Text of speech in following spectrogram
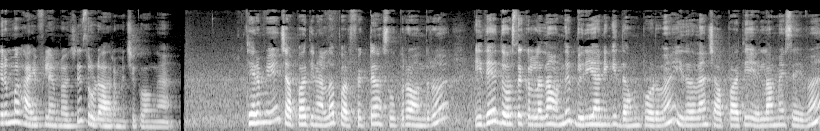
திரும்ப ஹை ஃப்ளேமில் வச்சு சுட ஆரம்பிச்சுக்கோங்க. திரும்பியும் சப்பாத்தி நல்லா பர்ஃபெக்டாக சூப்பராக வந்துடும் இதே தோசைக்கல்லில் தான் வந்து பிரியாணிக்கு தம் போடுவேன். இதை தான் சப்பாத்தி எல்லாமே செய்வேன்.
